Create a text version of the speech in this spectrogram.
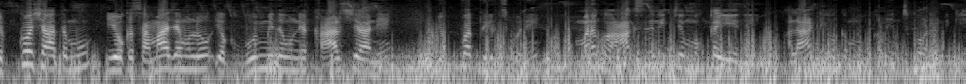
ఎక్కువ శాతము ఈ యొక్క సమాజంలో ఈ యొక్క భూమి మీద ఉన్న కాల్షియాన్ని ఎక్కువ పీల్చుకొని మనకు ఆక్సిజన్ ఇచ్చే మొక్క ఏది? అలాంటి ఒక మొక్కను ఎంచుకోవడానికి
